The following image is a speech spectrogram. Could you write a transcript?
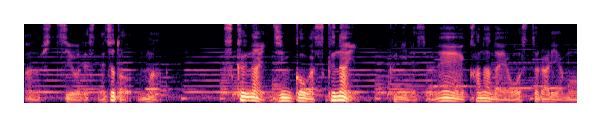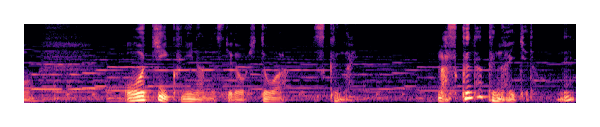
あの必要ですね。ちょっとまあ少ない人口が少ない国ですよね。カナダやオーストラリアも大きい国なんですけど人は少ない。まあ少なくないけどね。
